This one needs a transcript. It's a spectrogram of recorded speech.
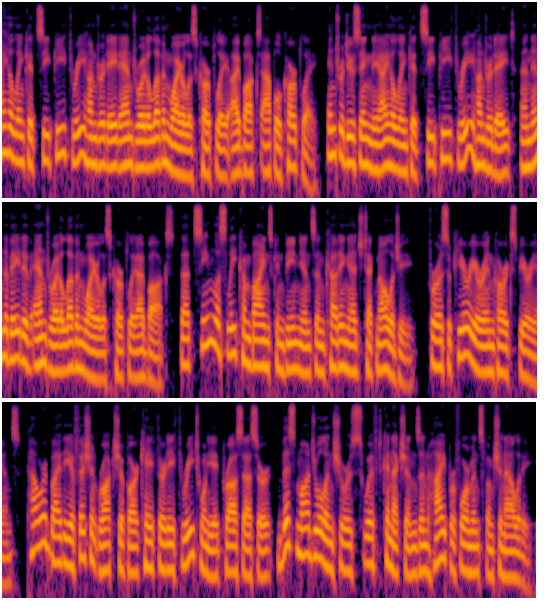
iHeylinkit CP308 Android 11 Wireless CarPlay iBox Apple CarPlay. Introducing the iHeylinkit CP308, an innovative Android 11 wireless CarPlay iBox that seamlessly combines convenience and cutting-edge technology for a superior in-car experience. Powered by the efficient Rockchip RK3328 processor, this module ensures swift connections and high-performance functionality.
